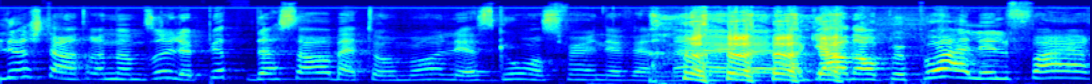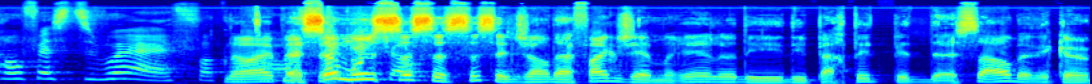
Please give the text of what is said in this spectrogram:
Là, j'étais en train de me dire, le pit de sable à Thomas, let's go, on se fait un événement. Euh, regarde, on peut pas aller le faire au festival. Fuck, Ouais, ben ça, moi, ça, chose. ça, ça, c'est le genre d'affaires que j'aimerais, là, des, des parties de pit de sable avec un,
